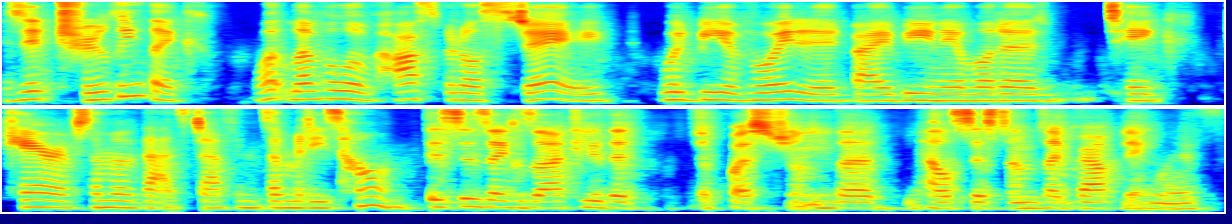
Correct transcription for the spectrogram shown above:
is it truly like what level of hospital stay would be avoided by being able to take care of some of that stuff in somebody's home? This is exactly the, the question that health systems are grappling with.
